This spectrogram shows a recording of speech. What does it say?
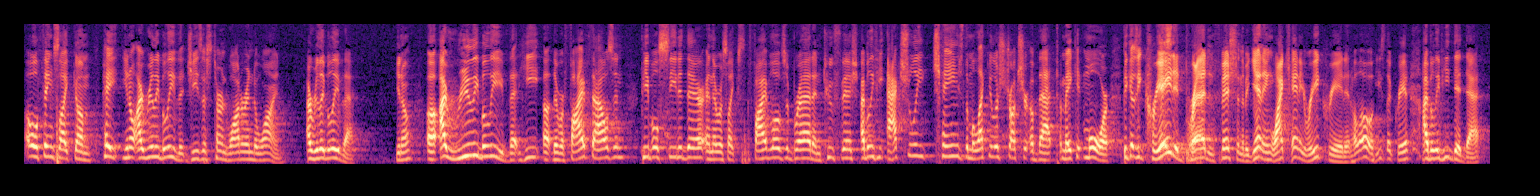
Oh, things like, um, hey, you know, I really believe that Jesus turned water into wine. I really believe that. You know, uh, I really believe that he, uh, there were 5,000 people seated there, and there was like five loaves of bread and two fish. I believe he actually changed the molecular structure of that to make it more because he created bread and fish in the beginning. Why can't he recreate it? Hello, he's the creator. I believe he did that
